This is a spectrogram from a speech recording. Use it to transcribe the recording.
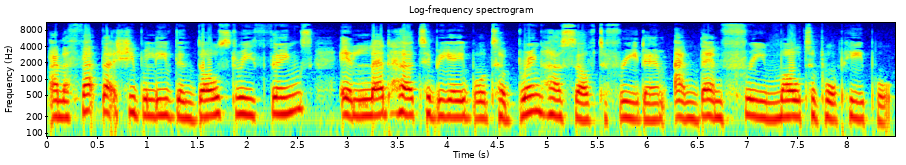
And the fact that she believed in those three things, it led her to be able to bring herself to freedom and then free multiple people.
